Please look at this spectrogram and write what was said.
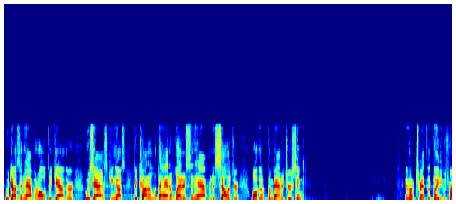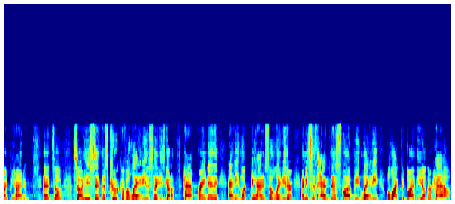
who doesn't have it all together, who's asking us to cut a head of lettuce in half and to sell it to her. Well, the, the manager saying, which meant the lady was right behind him. And so, so he said, This kook of a lady, this lady's got a half brain. And he looked behind and saw the lady there, and he says, And this lovely lady will like to buy the other half.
